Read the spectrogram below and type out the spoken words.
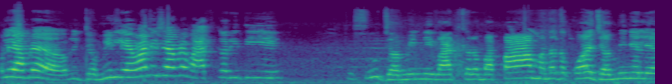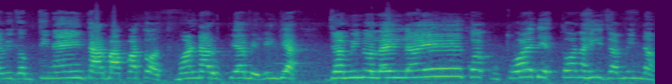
ઓલી આપણે ઓલી જમીન લેવાની છે આપણે વાત કરી હતી શું જમીનની વાત કરો બાપા? મને તો કોઈ જમીને લેવી ગમતી નહીં. તાર બાપા તો અધમણના રૂપિયા મેલી ગયા. જમીનો લઈ લઈ કોઈ કૂતરોય દેખતો નહીં જમીનના.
